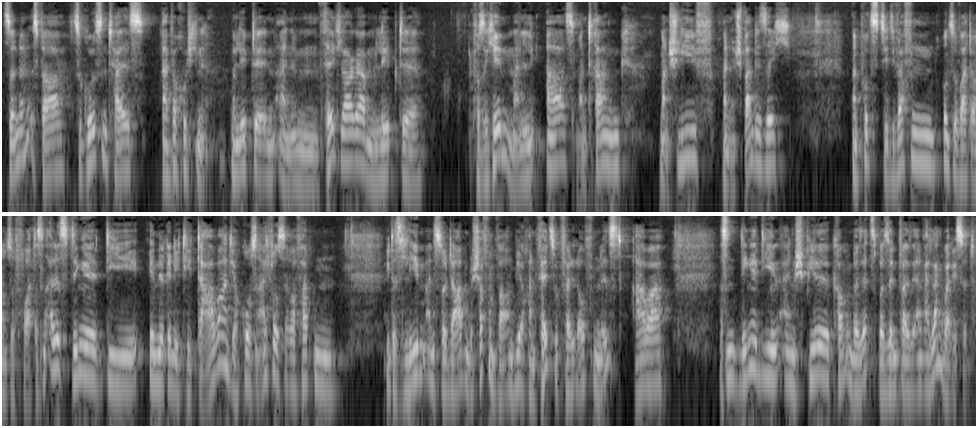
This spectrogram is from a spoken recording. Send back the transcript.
sondern es war zu größten Teils einfach Routine. Man lebte in einem Feldlager, man lebte vor sich hin, man aß, man trank, man schlief, man entspannte sich, man putzte die Waffen und so weiter und so fort. Das sind alles Dinge, die in der Realität da waren, die auch großen Einfluss darauf hatten, wie das Leben eines Soldaten beschaffen war und wie auch ein Feldzug verlaufen ist. Aber das sind Dinge, die in einem Spiel kaum übersetzbar sind, weil sie einfach langweilig sind.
